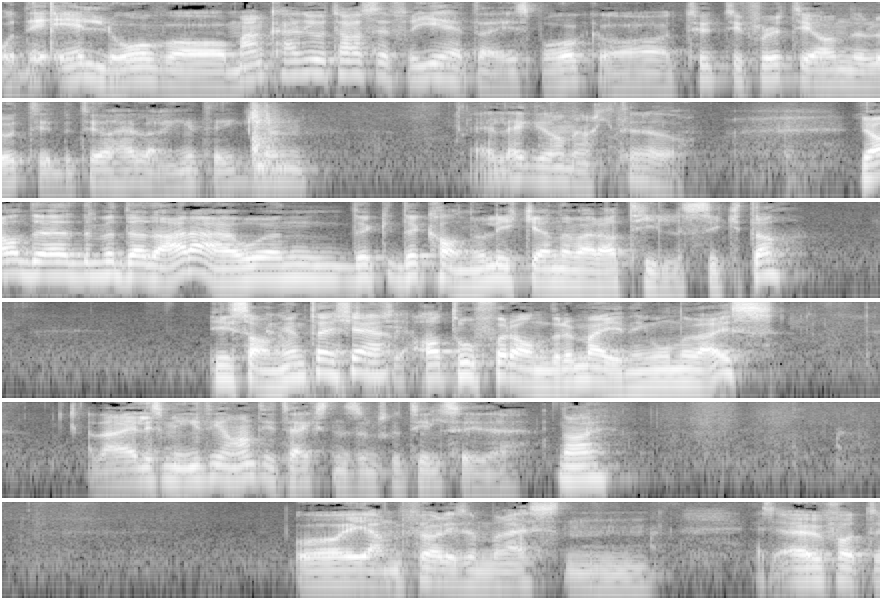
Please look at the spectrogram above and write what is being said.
Og det er lov, og man kan jo ta seg friheter i språket, og tutti frutti on the lutti betyr heller ingenting, men jeg legger merke til det, da. Ja, det, det, det der er jo en Det, det kan jo like gjerne være tilsikta i sangen, tenker jeg. At hun forandrer mening underveis. Det er liksom ingenting annet i teksten som skulle tilsi det. Nei. Og jf. liksom resten altså, Jeg har jo fått,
